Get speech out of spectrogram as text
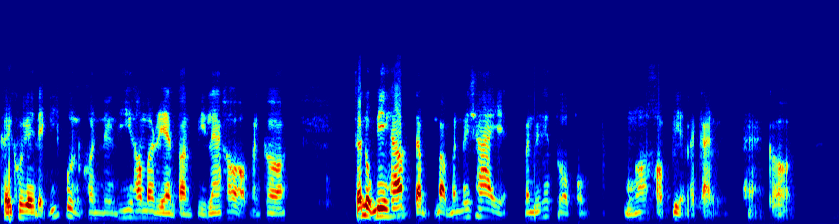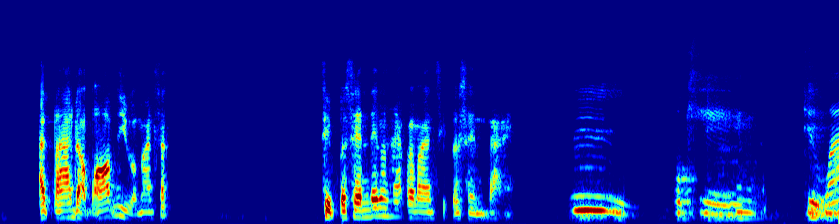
เคยคุยกับเด็กญี่ปุ่นคนหนึ่งที่เขามาเรียนตอนปีแรกเขาออกมันก็ สนุกดีครับ แต่แบบมันไม่ใช่ มันไม่ใช่ตัวผมผมก็ขอเปลี่ยนละกันนะก็ อัตรา drop off อยู่ประมาณสักสิบเปอร์เซ็นต์ได้มั้งฮะประมาณสิบเปอร์เซ็นต์ได้ อืม โอเค ถือว่า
